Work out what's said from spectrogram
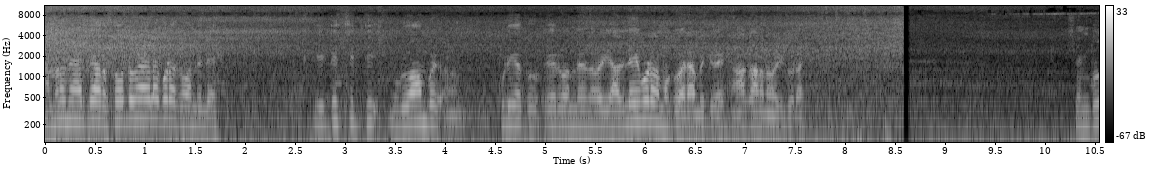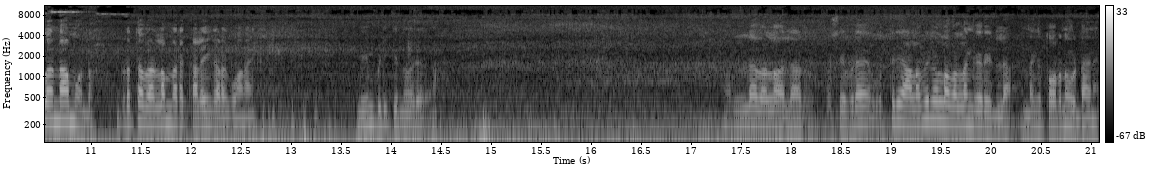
നമ്മൾ നേരത്തെ റിസോർട്ട് മേഖല കൂടെ ഒക്കെ വന്നില്ലേ? ഇട്ടി സിറ്റി മുഴുവാമ്പ് കുടിയൊക്കെ കയറി വന്നിരുന്ന വഴി അതിലേയും കൂടെ നമുക്ക് വരാൻ പറ്റുമേ ആ കാണുന്ന വഴി ചെങ്കുളം ഡാമുണ്ട് ഇവിടുത്തെ വെള്ളം വരെ കലയും കിടക്കുവാണേ. മീൻ പിടിക്കുന്നവർ നല്ല വെള്ളമല്ലായിരുന്നു പക്ഷെ ഇവിടെ ഒത്തിരി അളവിലുള്ള വെള്ളം കയറിയില്ല ഉണ്ടെങ്കിൽ തുറന്നു വിട്ടാനെ.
